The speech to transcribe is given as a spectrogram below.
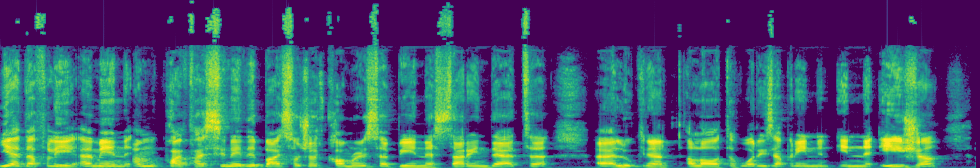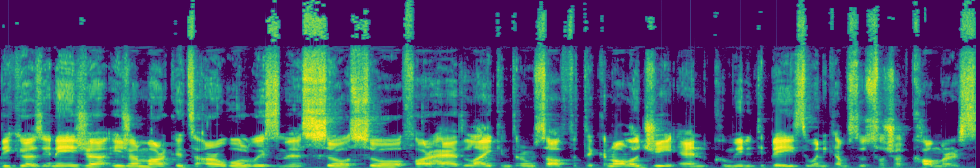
yeah, definitely. I mean, I'm quite fascinated by social commerce. I've been studying that, uh, uh, looking at a lot of what is happening in, in, Asia, because in Asia, Asian markets are always so, so far ahead, like in terms of technology and community based when it comes to social commerce.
